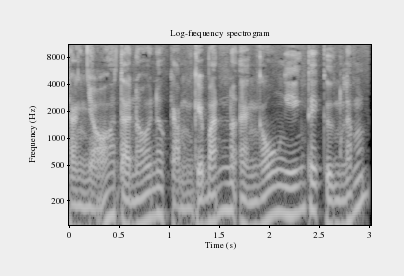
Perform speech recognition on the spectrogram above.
Thằng nhỏ ta nói nó cầm cái bánh Nó ăn ngấu nghiến thấy cưng lắm.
